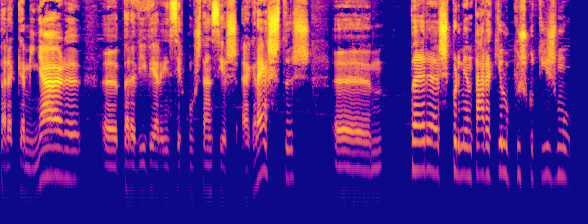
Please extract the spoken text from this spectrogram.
para caminhar, para viver em circunstâncias agrestes, para experimentar aquilo que o escotismo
